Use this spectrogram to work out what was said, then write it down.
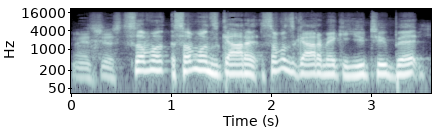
It's just Someone someone's got it. someone's got to make a YouTube bit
